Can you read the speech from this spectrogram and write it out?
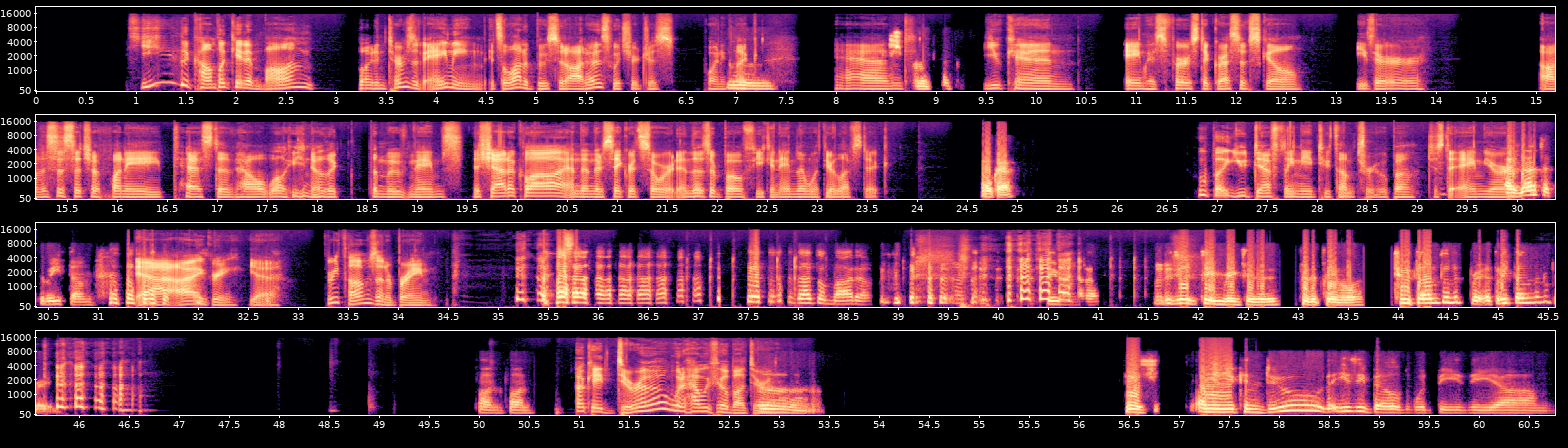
He's a complicated bomb, but in terms of aiming, it's a lot of boosted autos, which are just point and click. Mm, And you can aim his first aggressive skill either. Oh, this is such a funny test of how well you know the, the move names. The Shadow Claw and then their Sacred Sword. And those are both, you can aim them with your left stick. Okay. Hoopa, you definitely need two thumbs for Hoopa just to aim your. Uh, that's a three thumb. yeah, I, I agree. Yeah. Three thumbs and a brain. that's a motto. That's a team motto. What did your team bring to the to the table? Two thumbs and a brain, three thumbs and a brain. Fun, fun. okay, Dura. What? How we feel about Dura? Because I mean, you can do the easy build would be the um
